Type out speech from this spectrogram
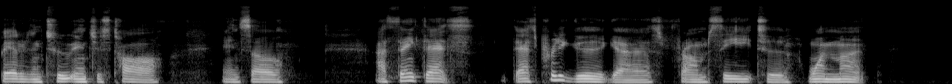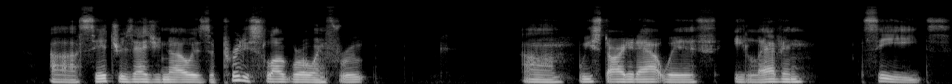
better than two inches tall. And so I think that's that's pretty good, guys, from seed to one month. Uh, citrus, as you know, is a pretty slow growing fruit. Um, we started out with 11 seeds.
